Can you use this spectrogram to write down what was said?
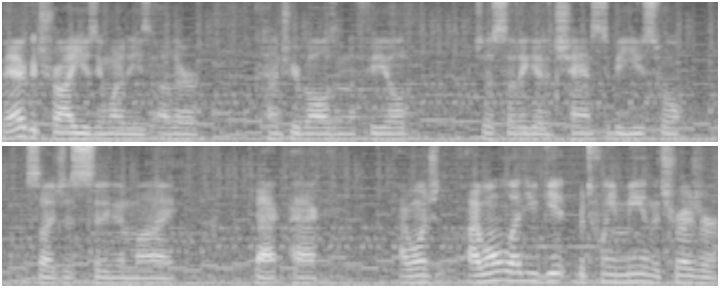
Maybe I could try using one of these other country balls in the field, just so they get a chance to be useful, besides just sitting in my backpack. I won't, I won't let you get between me and the treasure.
